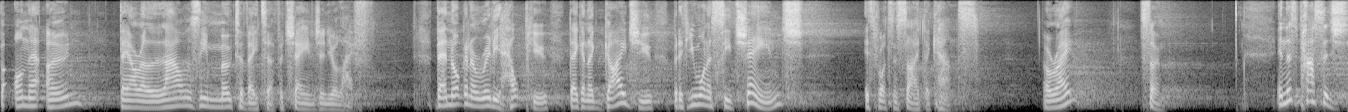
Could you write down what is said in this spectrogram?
but on their own, they are a lousy motivator for change in your life. They're not going to really help you, they're going to guide you. But if you want to see change, it's what's inside that counts. All right? So, in this passage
